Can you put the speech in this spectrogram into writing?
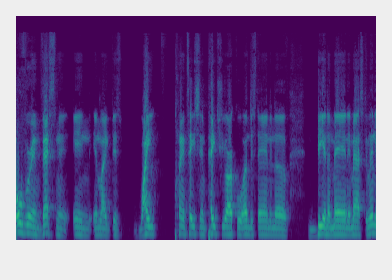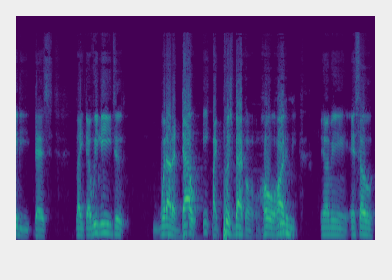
overinvestment in in like this white plantation patriarchal understanding of being a man and masculinity that's like that we need to without a doubt eat, like push back on wholeheartedly. You know what i mean? And so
